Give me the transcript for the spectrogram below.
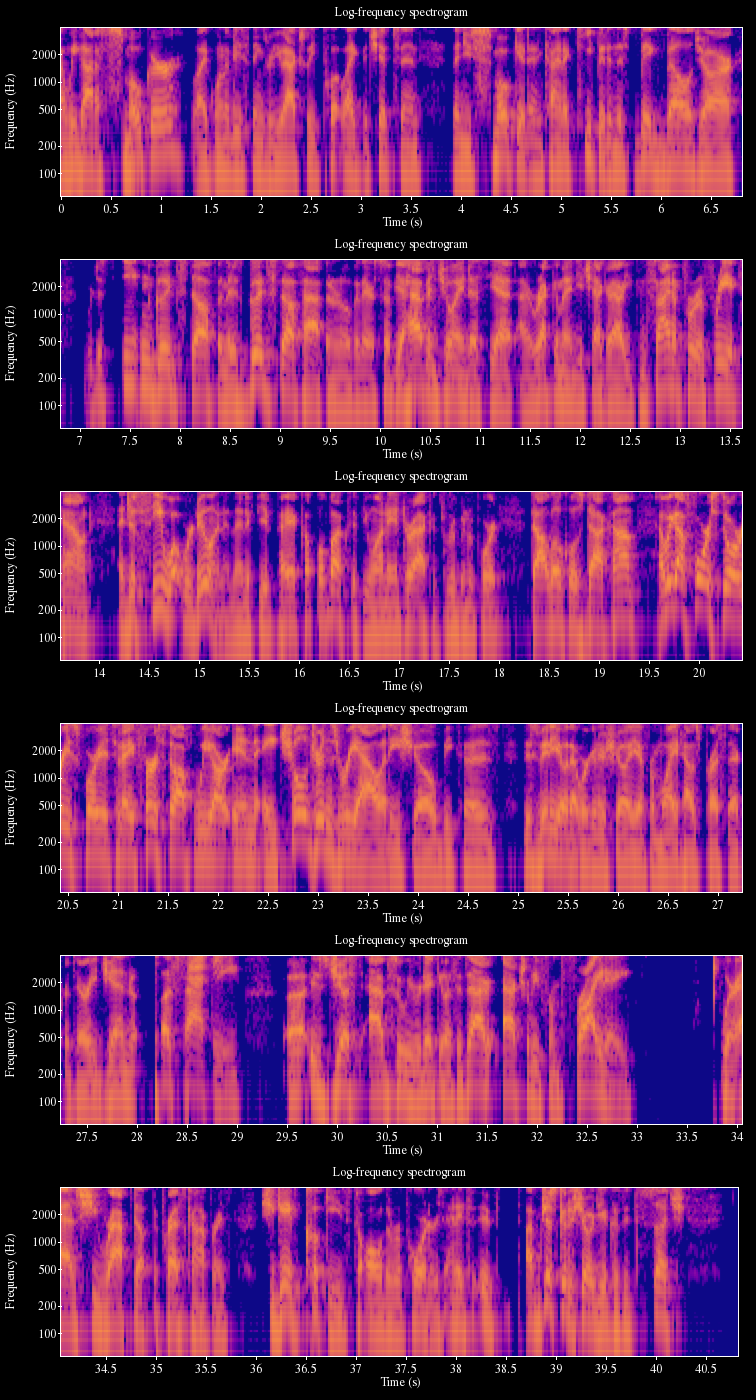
and we got a smoker, like one of these things where you actually put like the chips in, then you smoke it and kind of keep it in this big bell jar we're just eating good stuff, and there's good stuff happening over there. So if you haven't joined us yet, I recommend you check it out. You can sign up for a free account and just see what we're doing. And then if you pay a couple bucks, if you want to interact, it's RubinReport.locals.com. And we got four stories for you today. First off, we are in a children's reality show because this video that we're going to show you from White House Press Secretary Jen Psaki uh, is just absolutely ridiculous. It's a- actually from Friday, whereas she wrapped up the press conference she gave cookies to all the reporters, and it's it's. I'm just going to show it to you because it's such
